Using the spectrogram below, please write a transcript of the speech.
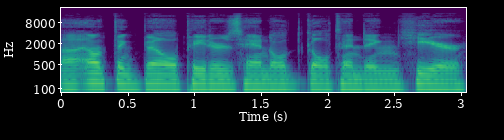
Uh, I don't think Bill Peters handled goaltending here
